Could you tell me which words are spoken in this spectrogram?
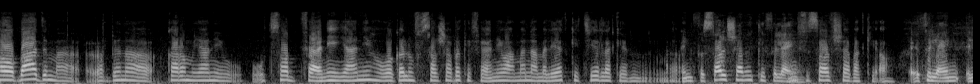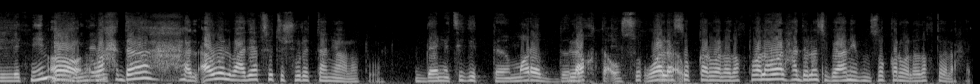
هو بعد ما ربنا كرمه يعني واتصاب في عينيه يعني هو جاله انفصال شبكي في عينيه وعملنا عمليات كتير لكن انفصال شبكي في العين. انفصال شبكي آه. في العين الاثنين آه واحدة الأول وبعديها بست شهور التانية على طول. ده نتيجة مرض. ضغط أو سكر ولا أو سكر ولا ضغط ولا هو لحد دلوقتي بيعاني من سكر ولا ضغط ولا حاجة.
